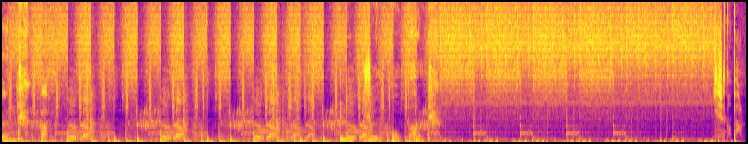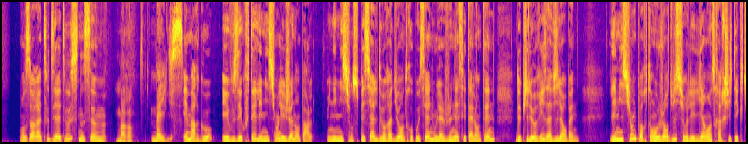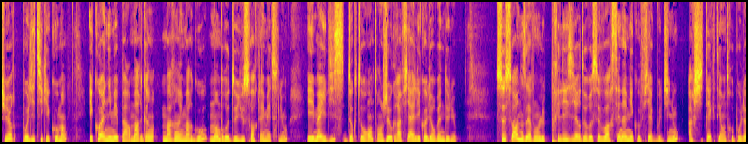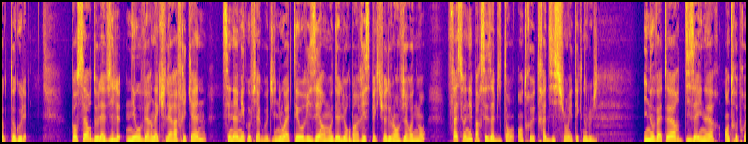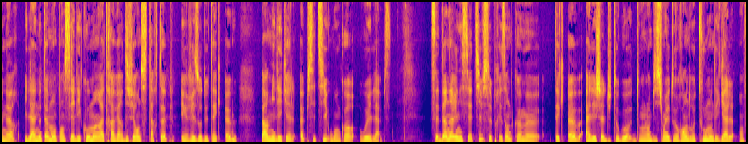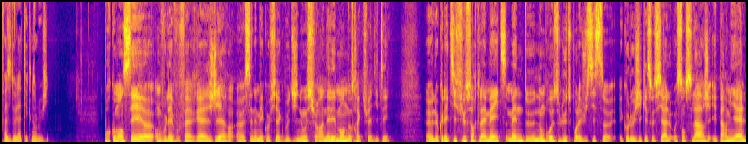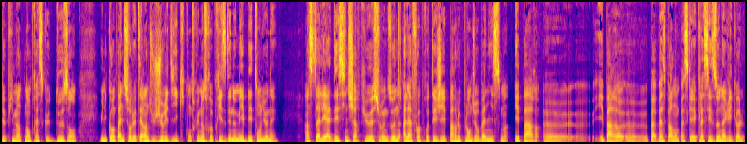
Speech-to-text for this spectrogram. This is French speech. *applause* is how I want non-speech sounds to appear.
Les jeunes en parlent. Les jeunes en parlent. Bonsoir à toutes et à tous, nous sommes Marin. Maïlis et Margot et vous écoutez l'émission Les jeunes en parlent, une émission spéciale de Radio Anthropocène où la jeunesse est à l'antenne depuis le RIS à Villeurbanne. L'émission portant aujourd'hui sur les liens entre architecture, politique et commun est co-animée par Marin et Margot, membres de Youth for Climate Lyon, et Maïlis, doctorante en géographie à l'école urbaine de Lyon. Ce soir, nous avons le plaisir de recevoir Sename Kofi Agbodjinou, architecte et anthropologue togolais. Penseur de la ville néo-vernaculaire africaine, Sename Kofi Agbodjinou a théorisé un modèle urbain respectueux de l'environnement, façonné par ses habitants entre tradition et technologie. Innovateur, designer, entrepreneur, il a notamment pensé les communs à travers différentes startups et réseaux de tech hub, parmi lesquels Hub City ou encore Well Labs. Cette dernière initiative se présente comme euh, Tech Hub à l'échelle du Togo, dont l'ambition est de rendre tout le monde égal en face de la technologie. Pour commencer, euh, on voulait vous faire réagir, euh, Kofi Agbodjinou, sur un élément de notre actualité. Euh, le collectif Youth for Climate mène de nombreuses luttes pour la justice euh, écologique et sociale au sens large, et parmi elles, depuis maintenant presque deux ans, une campagne sur le terrain du juridique contre une entreprise dénommée Béton Lyonnais. Installée à Dessines-Charpieu, sur une zone à la fois protégée par le plan d'urbanisme et par, euh, et par pa- pa- pardon, parce qu'elle est classée zone agricole,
